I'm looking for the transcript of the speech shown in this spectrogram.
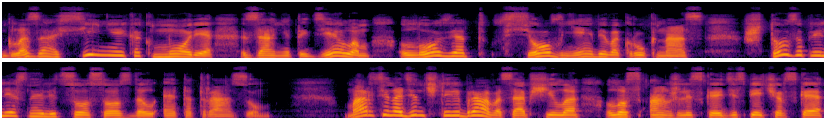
Глаза синие, как море, заняты делом, ловят все в небе вокруг нас. Что за прелестное лицо создал этот разум? «Мартин 1-4 Браво», — сообщила Лос-Анджелесская диспетчерская.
